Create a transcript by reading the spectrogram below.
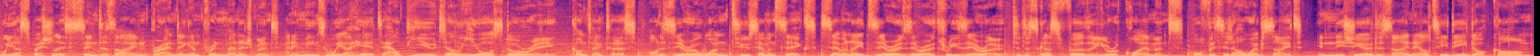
We are specialists in design, branding, and print management, and it means we are here to help you tell your story. Contact us on 01276 780030 to discuss further your requirements or visit our website initiodesignltd.com.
